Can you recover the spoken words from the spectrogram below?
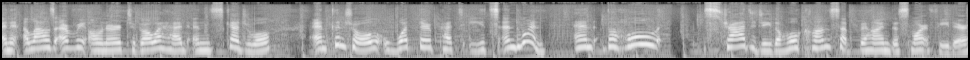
and it allows every owner to go ahead and schedule and control what their pet eats and when. And the whole strategy, the whole concept behind the smart feeder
